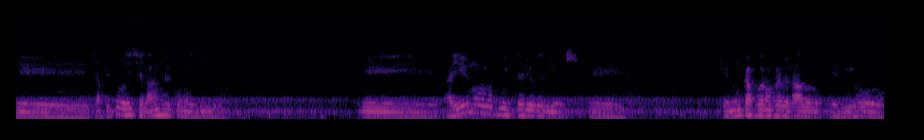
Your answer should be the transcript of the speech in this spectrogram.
eh, el capítulo dice el ángel con el libro eh, ahí uno de los misterios de Dios eh, que nunca fueron revelados lo que dijo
